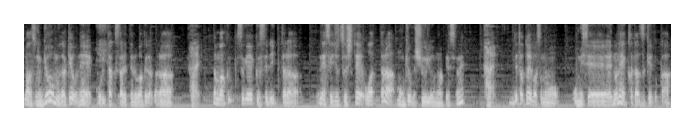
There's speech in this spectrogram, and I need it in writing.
まあその業務だけをね、こう委託されてるわけだから、はい。まあ、ツゲエクステで言ったら、ね、施術して終わったらもう業務終了なわけですよね。はい。で、例えばそのお店のね、片付けとか、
